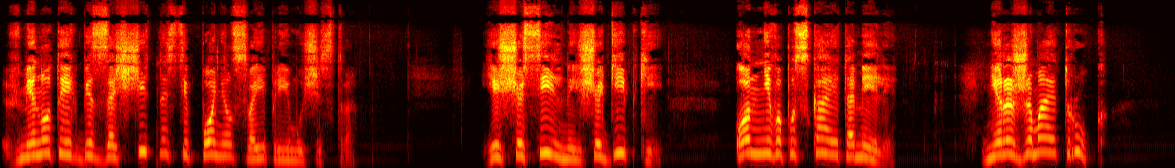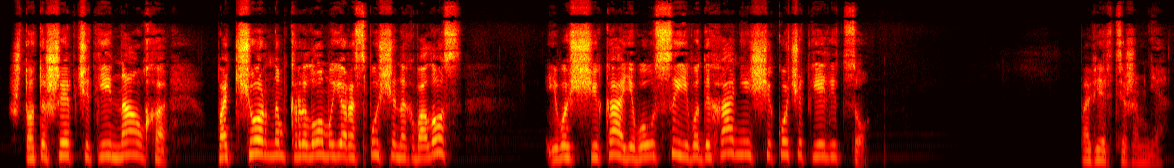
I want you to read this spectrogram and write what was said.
в минуты их беззащитности понял свои преимущества. Еще сильный, еще гибкий, он не выпускает Амели, не разжимает рук, что-то шепчет ей на ухо под черным крылом ее распущенных волос, его щека, его усы, его дыхание щекочут ей лицо. Поверьте же мне, —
